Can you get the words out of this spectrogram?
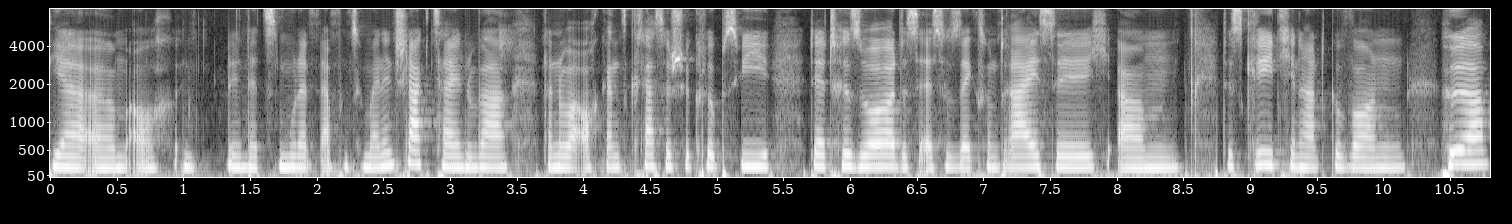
die ja ähm, auch in den letzten Monaten ab und zu mal in den Schlagzeilen war. Dann aber auch ganz klassische Clubs wie der Tresor, das SO36, ähm, das Gretchen hat gewonnen. Höher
